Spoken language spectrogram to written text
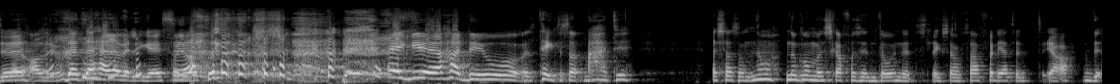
du, har aldri gjort. dette her er veldig gøy, fordi Ja. at Jeg hadde jo tenkt sånn ah, du, Jeg sa sånn Nå, nå går vi og skaffer oss en donuts, liksom. sant? Fordi at ja, vi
